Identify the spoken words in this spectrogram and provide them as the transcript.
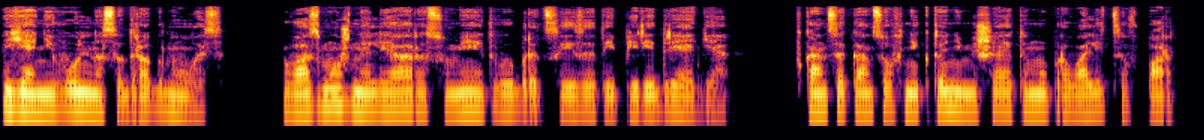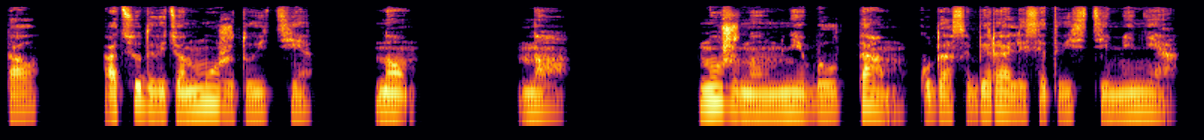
Я невольно содрогнулась. Возможно, Лиара сумеет выбраться из этой передряги. В конце концов, никто не мешает ему провалиться в портал. Отсюда ведь он может уйти. Но... Но... Нужен он мне был там, куда собирались отвезти меня.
